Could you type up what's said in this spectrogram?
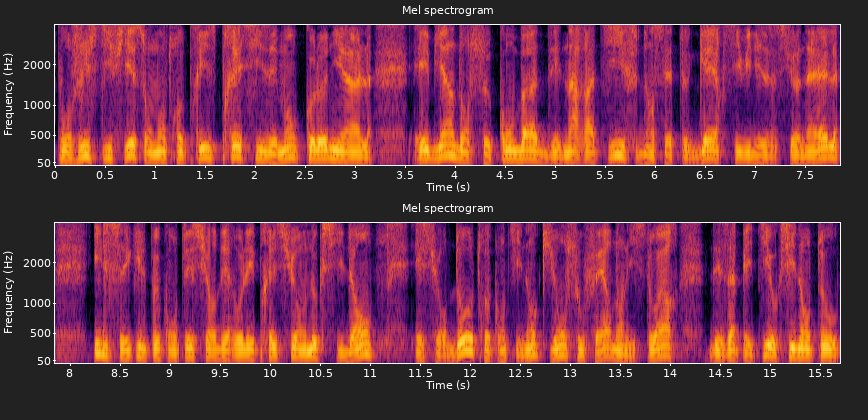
pour justifier son entreprise précisément coloniale? Eh bien, dans ce combat des narratifs, dans cette guerre civilisationnelle, il sait qu'il peut sur des relais précieux en Occident et sur d'autres continents qui ont souffert dans l'histoire des appétits occidentaux.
